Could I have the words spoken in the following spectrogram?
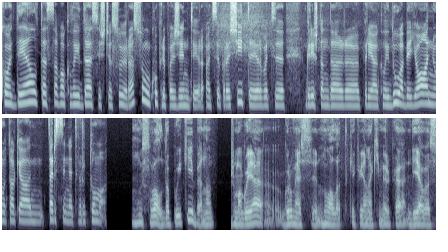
Kodėl tas savo klaidas iš tiesų yra sunku pripažinti ir atsiprašyti ir vat, grįžtant dar prie klaidų, abejonių, tokio tarsi netvirtumo. Mūsų valdo puikybė. Nu, žmoguje grumėsi nuolat kiekvieną akimirką Dievas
